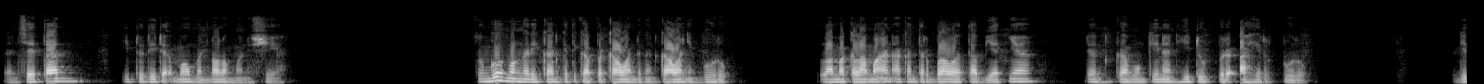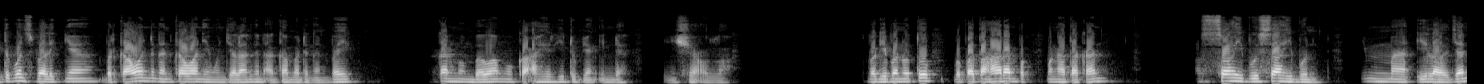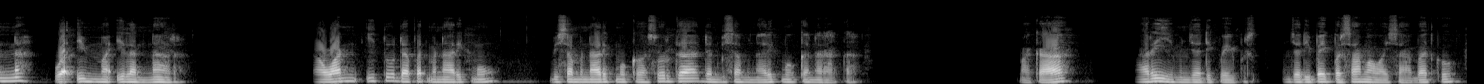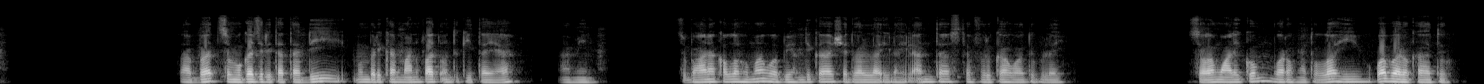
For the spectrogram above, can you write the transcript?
Dan setan itu tidak mau menolong manusia. Sungguh mengerikan ketika berkawan dengan kawan yang buruk. Lama-kelamaan akan terbawa tabiatnya dan kemungkinan hidup berakhir buruk. Begitupun sebaliknya, berkawan dengan kawan yang menjalankan agama dengan baik akan membawamu ke akhir hidup yang indah, insya Allah. Sebagai penutup, pepatah Arab mengatakan, As-sahibu sahibun, imma ilal jannah wa imma ilan nar. Kawan itu dapat menarikmu, bisa menarikmu ke surga dan bisa menarikmu ke neraka. Maka, mari menjadi baik, menjadi baik bersama, wahai sahabatku. Sahabat, semoga cerita tadi memberikan manfaat untuk kita ya. Amin. Subhanakallahumma wa bihamdika asyhadu an la ilaha illa anta astaghfiruka wa atubu ilaik. Assalamualaikum warahmatullahi wabarakatuh.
